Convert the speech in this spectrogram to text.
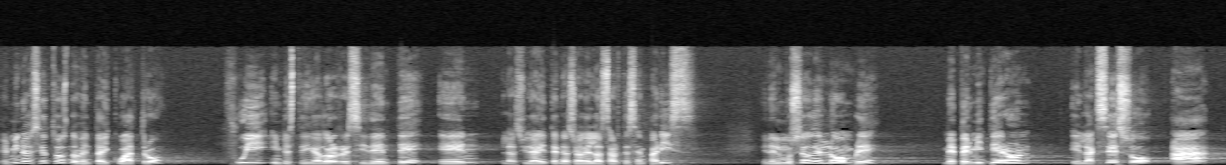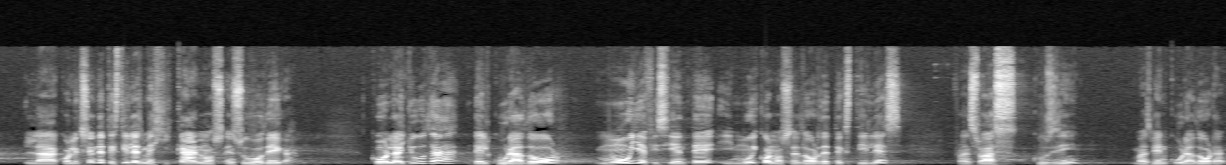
En 1994 fui investigador residente en la Ciudad Internacional de las Artes en París. En el Museo del Hombre me permitieron el acceso a la colección de textiles mexicanos en su bodega. Con la ayuda del curador muy eficiente y muy conocedor de textiles, François Cousin, más bien curadora,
